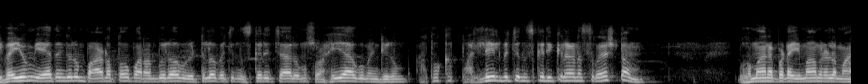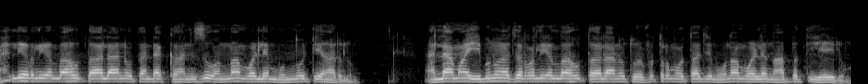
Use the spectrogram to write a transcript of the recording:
ഇവയും ഏതെങ്കിലും പാടത്തോ പറമ്പിലോ വീട്ടിലോ വെച്ച് നിസ്കരിച്ചാലും സ്വഹയാകുമെങ്കിലും അതൊക്കെ പള്ളിയിൽ വെച്ച് നിസ്കരിക്കലാണ് ശ്രേഷ്ഠം. ബഹുമാനപ്പെട്ട ഇമാമിനുള്ള മഹല്ലി അലി അള്ളാഹു താലാനു തന്റെ കൻസു ഒന്നാം വള്ളിയം മുന്നൂറ്റി ആറിലും അല്ലാമ ഇബ്നു അജർ അലി അള്ളാഹു താലാനു തുഴഫത്തുർ മുത്താജ് മൂന്നാം വള്ളിയം നാൽപ്പത്തി ഏഴിലും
